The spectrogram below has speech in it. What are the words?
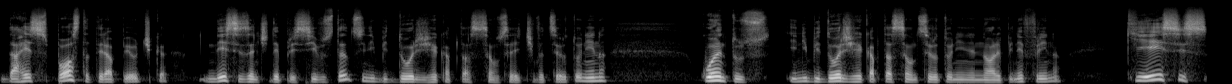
da resposta terapêutica nesses antidepressivos, tanto os inibidores de recaptação seletiva de serotonina, quanto os inibidores de recaptação de serotonina e norepinefrina, que esses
